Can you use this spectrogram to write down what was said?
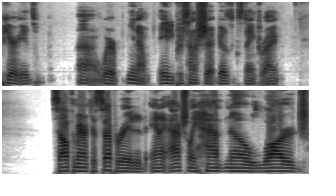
periods uh where you know 80% of shit goes extinct right south america separated and it actually had no large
